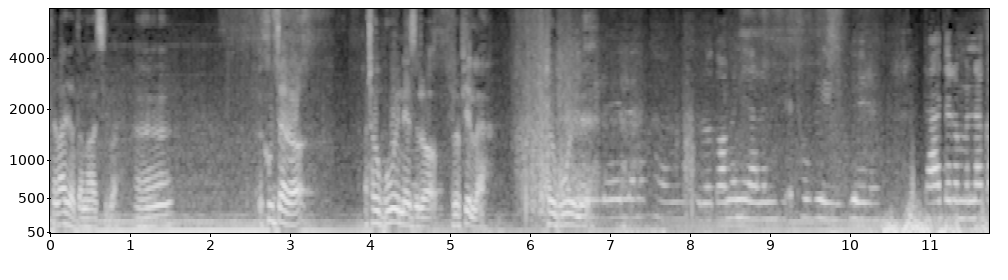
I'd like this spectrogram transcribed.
တလားကျော်တလားရှိပါဟမ်အခုကျတော့အထုပ်ပိုးနေဆိုတော့ဘယ်လိုဖြစ်လာအထုပ်ပိုးနေလေလက်မခံဘူးဆိုတော့သွားမနေရလည်းမရှိအထုပ်တွေပြဲတယ်ဒါကြတော့မနက်က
